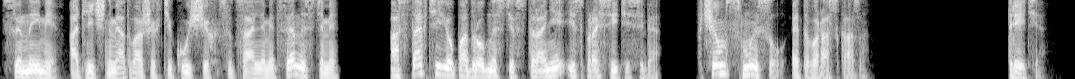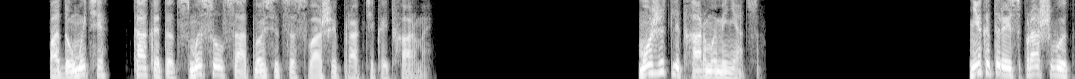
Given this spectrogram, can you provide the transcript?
с иными, отличными от ваших текущих социальными ценностями, оставьте ее подробности в стороне и спросите себя, в чем смысл этого рассказа? Третье. Подумайте, как этот смысл соотносится с вашей практикой дхармы. Может ли дхарма меняться? Некоторые спрашивают,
